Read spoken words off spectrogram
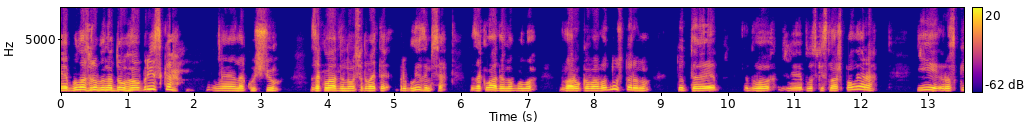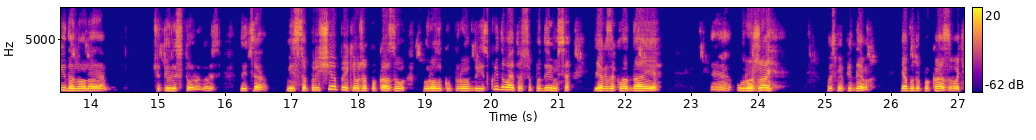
Е, Була зроблена довга обрізка е, на кущу. Закладено, ось давайте приблизимося. Закладено було два рукава в одну сторону, тут е, дво, е, плоскісна шпалера і розкидано на чотири сторони. Ось дивіться, місце прищепи, як я вже показував у ролику про обрізку. І давайте ось подивимося, як закладає урожай. Ось ми підемо. Я буду показувати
